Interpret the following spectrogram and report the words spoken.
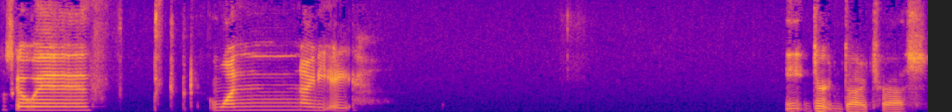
Let's go with 198. Eat dirt and die trash.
